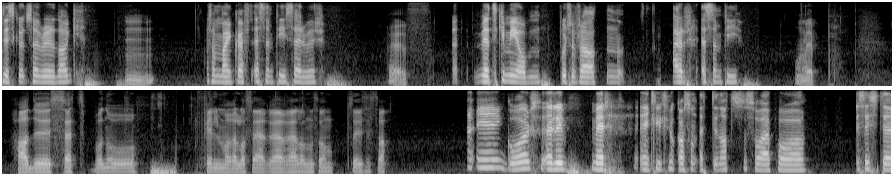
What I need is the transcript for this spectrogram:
Discord-server i dag. Mm. Som Minecraft SMP-server. Yes. Vet ikke mye om den, bortsett fra at den er SMP. Jepp. Har du sett på noe filmer eller serier eller noe sånt i det siste? I går, eller mer egentlig klokka sånn ett i natt, så så jeg på det siste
